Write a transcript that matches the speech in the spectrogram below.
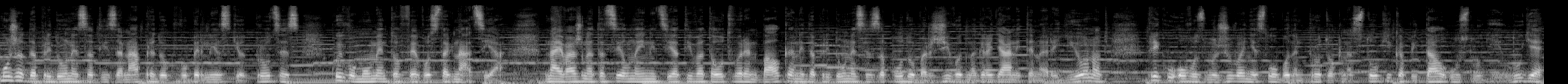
можат да придонесат и за напредок во берлинскиот процес, кој во моментов е во стагнација. Најважната цел на иницијативата Отворен Балкан е да придонесе за подобар живот на граѓаните на регионот преку овозможување слободен проток на стоки, капитал, услуги и луѓе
